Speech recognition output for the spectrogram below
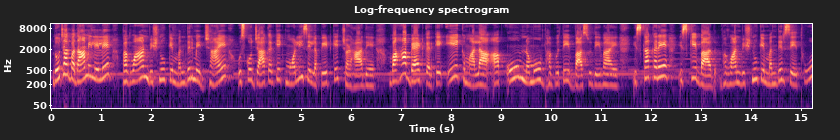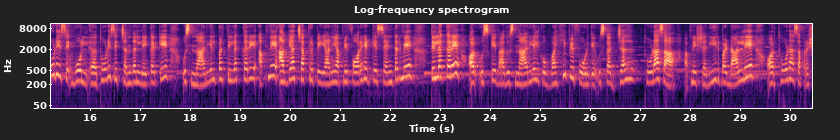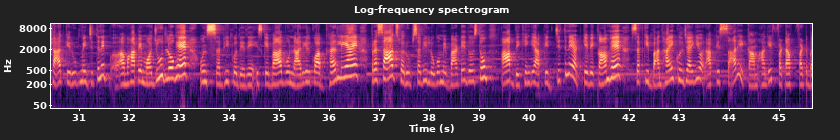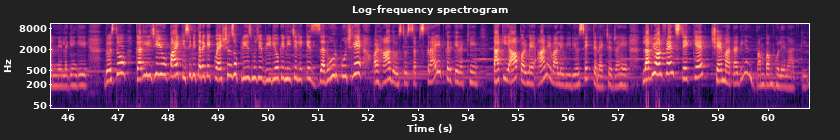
दो चार बादाम ही ले लें, भगवान विष्णु के मंदिर में जाएँ, उसको जा करके एक मौली से लपेट के चढ़ा दें। वहाँ बैठ करके एक माला आप ओम नमो भगवते वासुदेवाय, इसका करें। इसके बाद भगवान विष्णु के मंदिर से थोड़े से वो, थोड़े से चंदन लेकर के उस नारियल पर तिलक करें। अपने आज्ञा चक्र पे, यानी अपने फॉरहेड के सेंटर में तिलक करें और उसके बाद उस नारियल को वहीं पे फोड़ के उसका जल थोड़ा सा अपने शरीर पर डाल लें और थोड़ा सा प्रसाद के रूप में जितने वहाँ पे मौजूद लोग हैं, उन सभी को दे दें। इसके बाद वो नारियल को आप घर ले आएँ। प्रसाद स्वरूप सभी लोगों में बांटे। दोस्तों, आप देखेंगे आपके जितने अटके हुए काम हैं, सबकी बाधाएँ खुल जाएगी और आपके सारे काम आगे फटाफट बनने लगेंगे। दोस्तों, कर लीजिए ये उपाय। किसी भी तरह के क्वेश्चन हो प्लीज़ मुझे वीडियो के नीचे लिख के ज़रूर पूछ लें। और हाँ दोस्तों सब्सक्राइब करके रखें ताकि आप और मैं आने वाले वीडियो से कनेक्टेड रहें। Love you all friends take care जय माता दी एंड बम बम भोलेनाथ की।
